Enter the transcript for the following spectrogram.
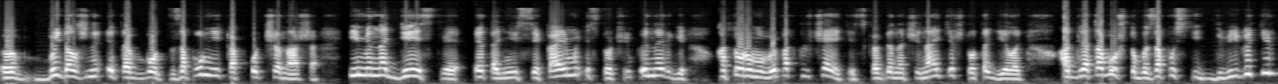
Э, вы должны это вот запомнить как «Отче наша». Именно действие – это неиссякаемый источник энергии, к которому вы подключаетесь, когда начинаете что-то делать. А для того, чтобы запустить двигатель,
